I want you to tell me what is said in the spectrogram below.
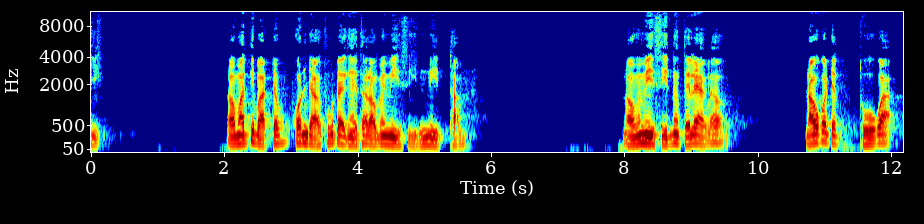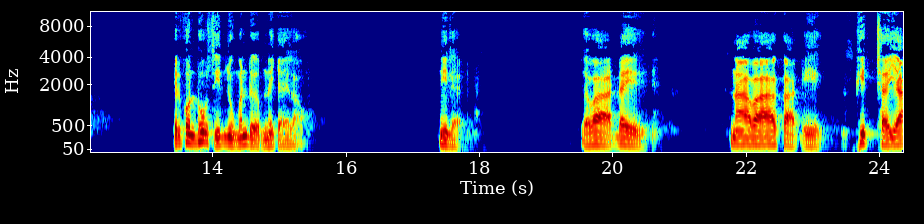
ชิก เรามาปฏิบัติจะพ้นจากทุกข์ได้ไง ถ้าเราไม่มีศีลมีธรรม เราไม่มีศีลตั้งแต่แรกแล้ว เราก็จะถูกว่า เป็นคนทุศีลอยู่เหมือนเดิมในใจเรา นี่แหละ แต่ว่าได้นาวาอากาศเอกพิชยะ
